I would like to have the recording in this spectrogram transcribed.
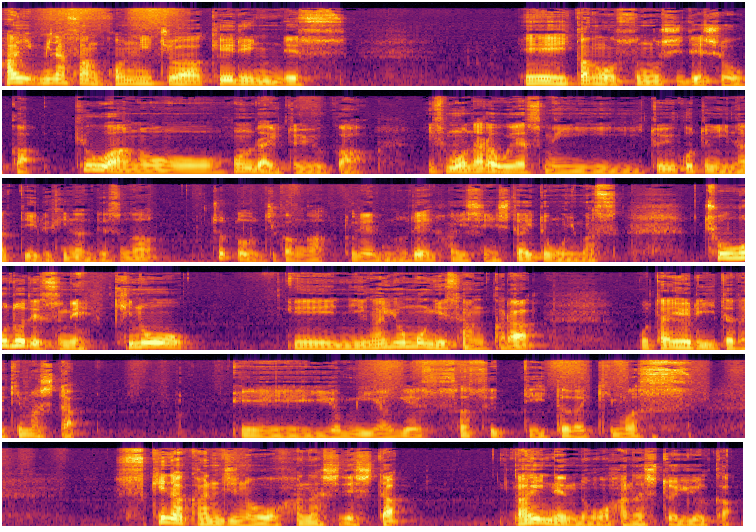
はい、皆さん、こんにちは。ケイリンです。えー、いかがお過ごしでしょうか？今日は、あの、本来というか、いつもならお休みということになっている日なんですが、ちょっと時間が取れるので配信したいと思います。ちょうどですね、昨日、えー、にがよもぎさんからお便りいただきました。えー、読み上げさせていただきます。好きな感じのお話でした。概念のお話というか、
